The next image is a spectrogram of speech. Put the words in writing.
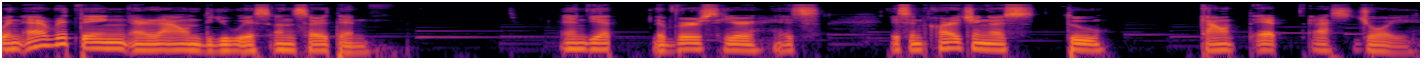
when everything around you is uncertain. And yet, the verse here is, is encouraging us to count it as joy.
